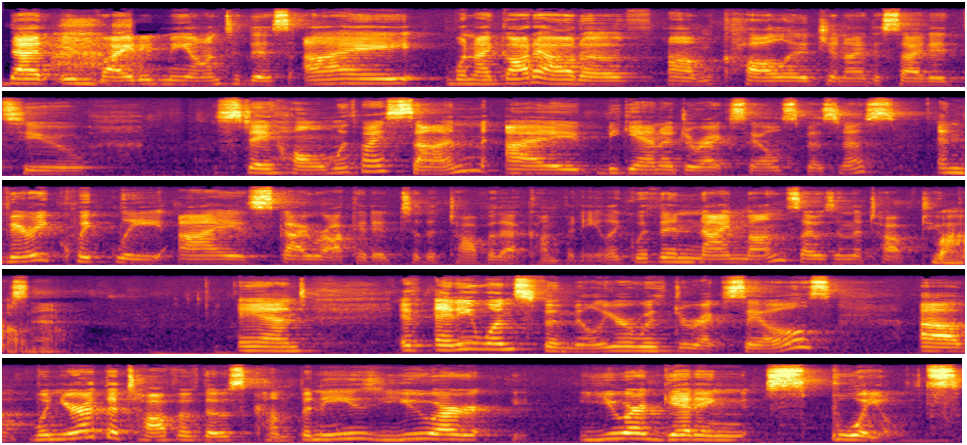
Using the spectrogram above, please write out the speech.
That invited me onto this. I when I got out of um, college and I decided to stay home with my son, I began a direct sales business. And very quickly, I skyrocketed to the top of that company. Like within nine months, I was in the top 2%. Wow. And if anyone's familiar with direct sales, um, when you're at the top of those companies, you are you are getting spoiled.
